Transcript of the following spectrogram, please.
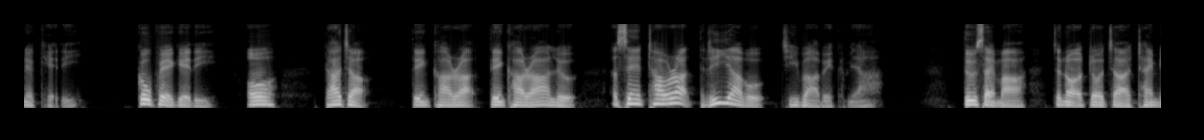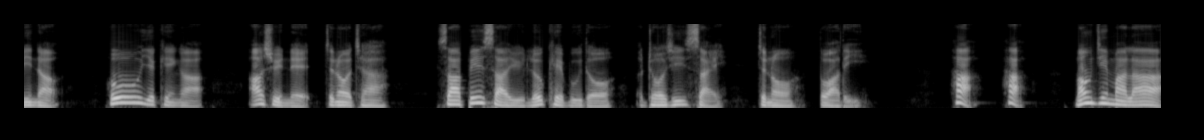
နှစ်ခဲ့သည် ကုတ်ဖဲ့ခဲ့သည်အော်ဒါကြောင့်သင်္ခါရသင်္ခါရလို့ အစဉ်ထာဝရတတိယဖို့ကြီးပါပဲခမညာသူဆိုင်မှာကျွန်တော်အတော်ကြာထိုင်ပြီးနောက်ဟိုးရခင်ကအာရွှေနဲ့ကျွန်တော်ကြားစာပေးစာယူလုပ်ခဲ့ဘူးသောအတော်ကြီးဆိုင်ကျွန်တော်သွားသည်ဟာဟာမောင်ကျင်မလား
